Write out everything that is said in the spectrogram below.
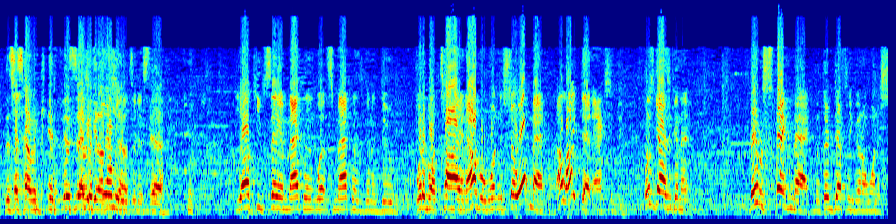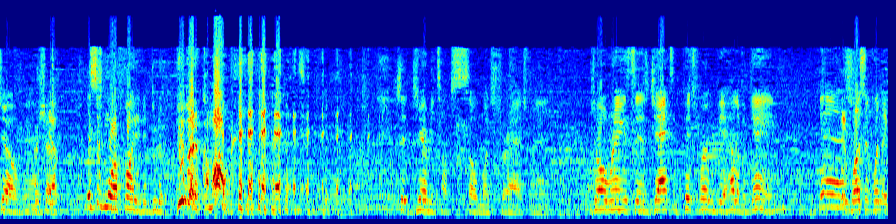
This is how we get. This is how we a get on the show. to this Yeah. Thing. Y'all keep saying Maclin, what's Maclin's going to do? What about Ty and Albert wanting to show up Maclin? I like that actually. Those guys are going to, they respect Mac, but they're definitely going to want to show. Man. For sure. This is more funny to do the, you better come on. Jeremy talks so much trash, man. Joel Rain says Jackson Pittsburgh would be a hell of a game. Yeah, It wasn't when they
